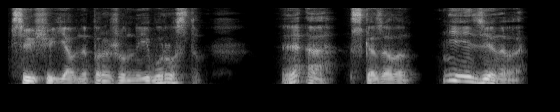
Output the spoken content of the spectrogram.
все еще явно пораженный его ростом. «Э-а», — сказал он, — «ни единого.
